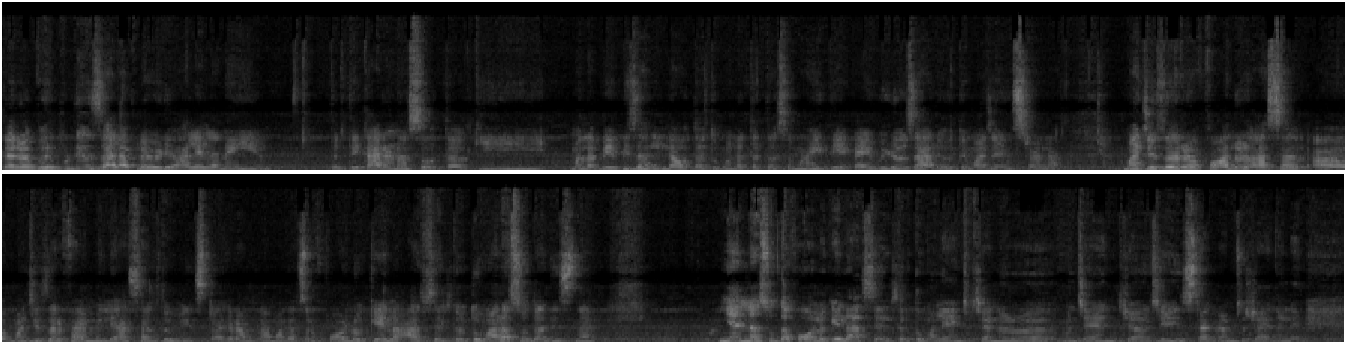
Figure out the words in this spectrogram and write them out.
तर भरपूर दिवस झाला आपला व्हिडिओ आलेला नाही आहे तर ते कारण असं होतं की मला बेबी झालेला होता. तुम्हाला तर तसं माहिती आहे काही व्हिडिओज आले होते माझ्या इन्स्टाला माझे जर फॉलो असाल माझी जर फॅमिली असाल तुम्ही इंस्टाग्रामला मला जर फॉलो केला असेल तर तुम्हाला सुद्धा दिसणार. यांना सुद्धा फॉलो केला असेल तर तुम्हाला यांच्या चॅनल म्हणजे यांच्या जे इंस्टाग्रामचं चॅनल आहे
